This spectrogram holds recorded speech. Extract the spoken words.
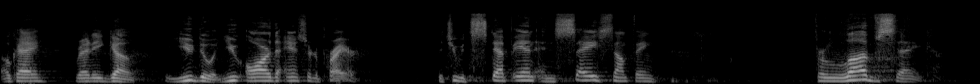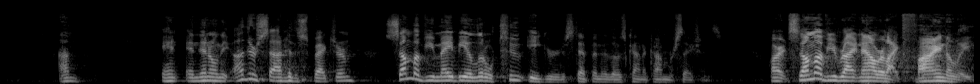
Okay, ready, go. You do it. You are the answer to prayer. That you would step in and say something for love's sake. Um, and, and then on the other side of the spectrum, some of you may be a little too eager to step into those kind of conversations. All right, some of you right now are like, finally,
